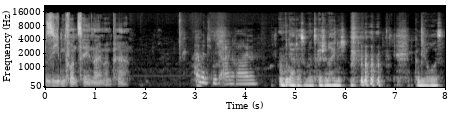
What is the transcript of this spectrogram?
sieben von zehn Leinwandperlen. Da würde ich mich einreihen. Ja, da sind wir uns ganz schön einig. da komme ich auch raus.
